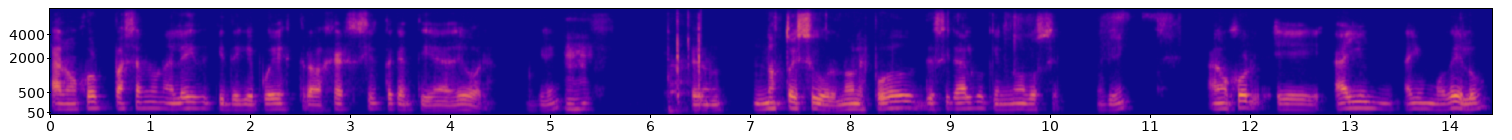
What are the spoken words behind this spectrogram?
A lo mejor pasaron una ley de que, de que puedes trabajar cierta cantidad de horas, ¿ok? Pero no estoy seguro, no les puedo decir algo que no lo sé. A lo mejor eh, hay, un, hay un modelo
